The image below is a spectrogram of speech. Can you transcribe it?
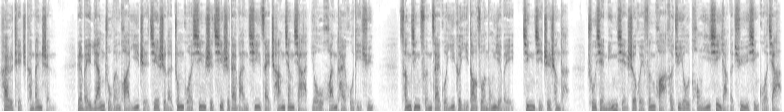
Heritage Convention） 认为，良渚文化遗址揭示了中国新石器时代晚期在长江下游环太湖地区。曾经存在过一个以稻作农业为经济支撑的、出现明显社会分化和具有统一信仰的区域性国家。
